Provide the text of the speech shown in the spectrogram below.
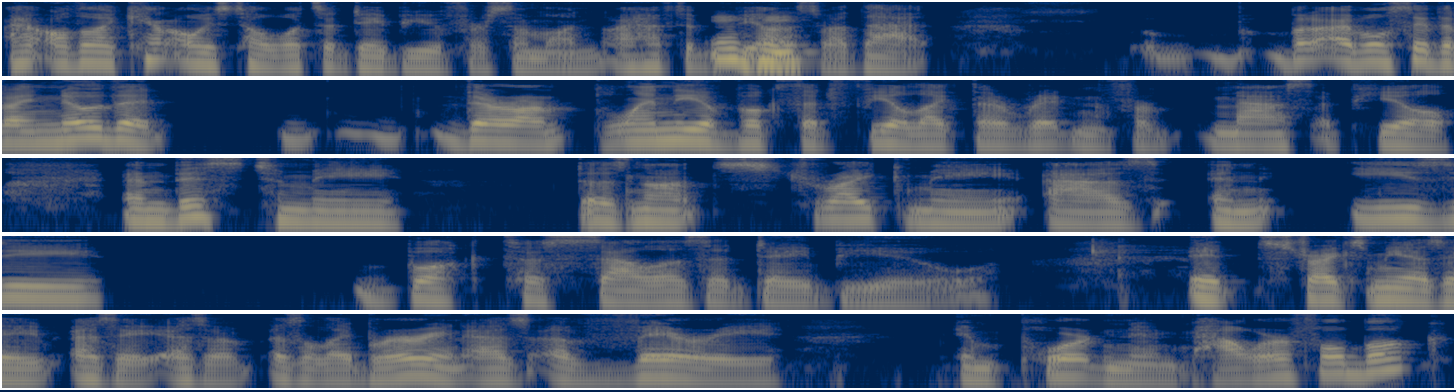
I, although I can't always tell what's a debut for someone, I have to mm-hmm. be honest about that. But I will say that I know that there are plenty of books that feel like they're written for mass appeal. And this to me does not strike me as an easy book to sell as a debut. It strikes me as a as a as a as a librarian as a very important and powerful book.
